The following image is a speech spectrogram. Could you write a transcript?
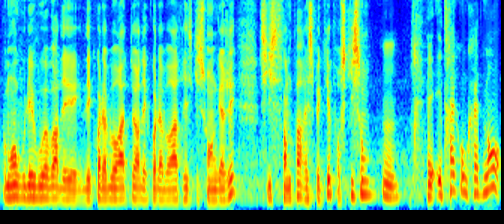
comment voulez-vous avoir des, collaborateurs, des collaboratrices qui sont engagés s'ils ne se sentent pas respectés pour ce qu'ils sont? Hmm. et, très concrètement,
